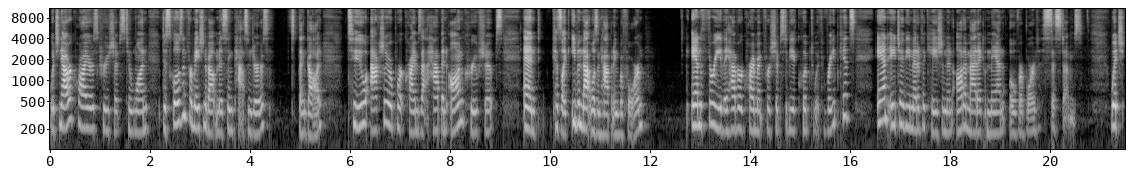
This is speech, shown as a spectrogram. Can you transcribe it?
which now requires cruise ships to one, disclose information about missing passengers, thank God, two, actually report crimes that happen on cruise ships, and because like even that wasn't happening before, and three, they have a requirement for ships to be equipped with rape kits and HIV medication and automatic man overboard systems, which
